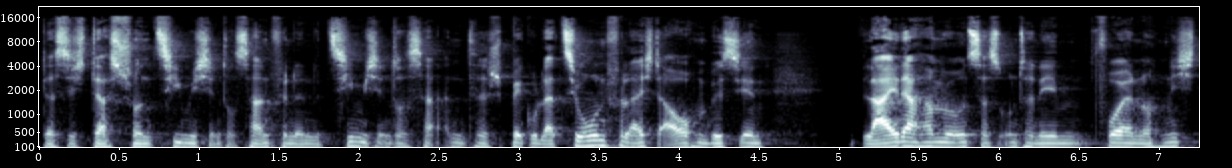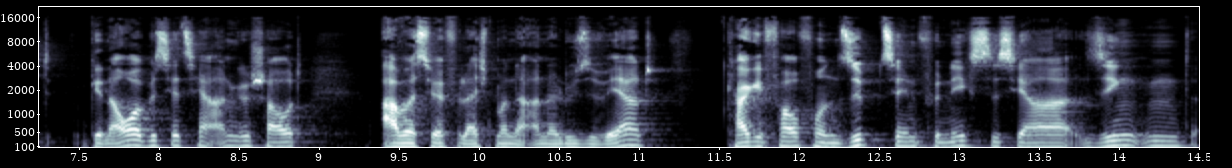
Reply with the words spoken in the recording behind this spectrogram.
dass ich das schon ziemlich interessant finde, eine ziemlich interessante Spekulation vielleicht auch ein bisschen. Leider haben wir uns das Unternehmen vorher noch nicht genauer bis jetzt her angeschaut, aber es wäre vielleicht mal eine Analyse wert. KGV von 17 für nächstes Jahr sinkend,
